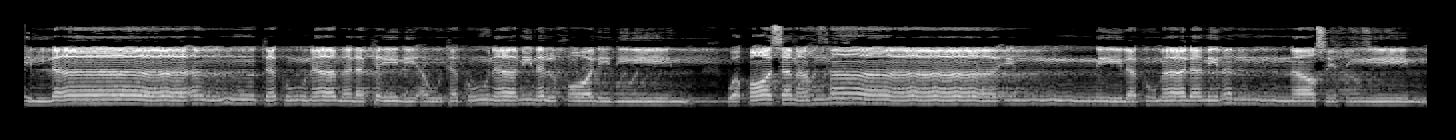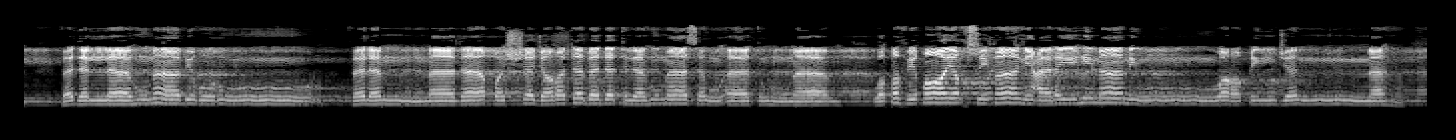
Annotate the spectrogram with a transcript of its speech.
إلا أن تكونا ملكين أو تكونا من الخالدين. وقاسمهما إني لكما لمن الناصحين. فدلاهما بغرور فلما ذاق الشجرة بدت لهما سوآتهما. وطفقا يخصفان عليهما من ورق الجنة.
